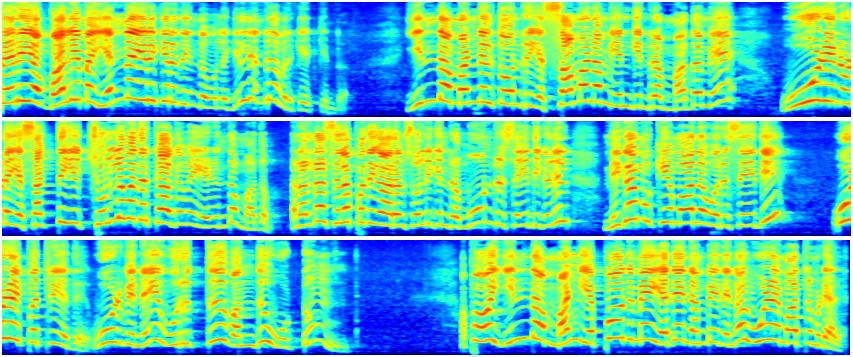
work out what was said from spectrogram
பெரிய வலிமை என்ன இருக்கிறது இந்த உலகில் என்று அவர் கேட்கின்றார். இந்த மண்ணில் தோன்றிய சமணம் என்கின்ற மதமே ஊழினுடைய சக்தியை சொல்லுவதற்காகவே எழுந்த மதம். அதனால்தான் சிலப்பதிகாரம் சொல்லுகின்ற மூன்று செய்திகளில் மிக முக்கியமான ஒரு செய்தி ஊழை பற்றியது. ஊழ்வினை உறுத்து வந்து ஊட்டும். அப்போ இந்த மண் எப்போதுமே எதை நம்பியது என்றால் ஊழை மாற்ற முடியாது.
